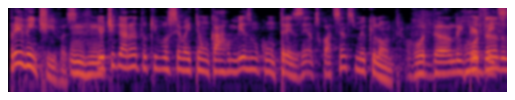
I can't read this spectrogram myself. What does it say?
preventivas. Uhum. Eu te garanto que você vai ter um carro mesmo com 300, 400 mil quilômetros. Rodando em rodando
